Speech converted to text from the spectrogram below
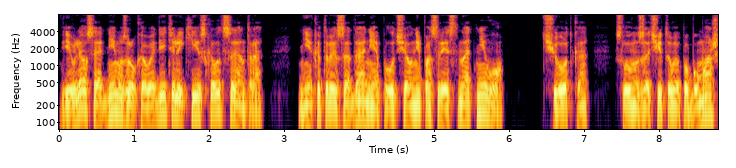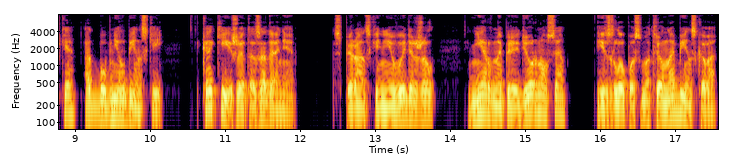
являлся одним из руководителей Киевского центра. Некоторые задания получал непосредственно от него. Четко, словно зачитывая по бумажке, отбубнил Бинский. «Какие же это задания?» Спиранский не выдержал, нервно передернулся и зло посмотрел на Бинского.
